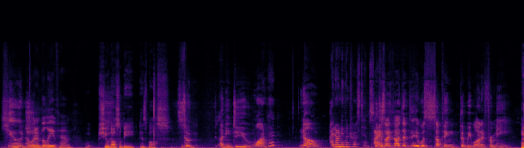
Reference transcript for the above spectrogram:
huge. I wouldn't believe him. She would also be his boss. So, I mean, do you? Want it? No, I don't even trust him. So Because I thought that it was something that we wanted for me. We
